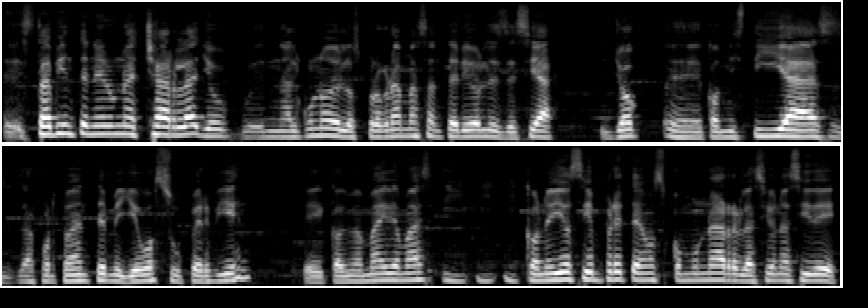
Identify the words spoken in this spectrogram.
está bien tener una charla. Yo en alguno de los programas anteriores les decía, yo eh, con mis tías, afortunadamente me llevo súper bien, eh, con mi mamá y demás, y, y- y con ellos siempre tenemos como una relación así de,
